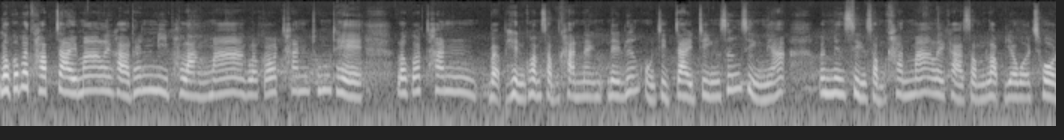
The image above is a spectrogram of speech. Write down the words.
เราก็ประทับใจมากเลยค่ะ ท่านมีพลังมาก แล้วก็ท่านทุ่มเท แล้วก็ท่านแบบเห็นความสำคัญในในเรื่องของจิตใจจริง ซึ่งสิ่งเนี้ยมันเป็นสิ่งสำคัญมากเลยค่ะสำหรับเยาวชน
